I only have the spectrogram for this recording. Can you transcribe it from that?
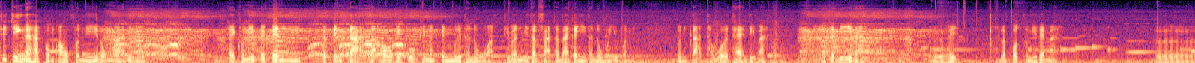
ที่จริงนะครับ ผมเอาคนนี้ลงมาดีนะให้คนนี้ไปเป็นไปเป็นกาดแล้วเอาไอ้พวกที่มันเป็นมือธนูอะที่มันมีทักษะทางด้านการยิงธนูมาอยู่บนบนกาดทาวเวอร์แทนดีไหมน่าจะดีนะเออเฮ้ยแล้วปลดคนนี้ได้ไหมเออ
